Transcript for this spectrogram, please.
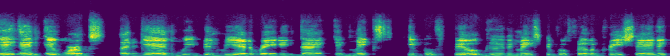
it, and it works again. We've been reiterating that it makes people feel good. It makes people feel appreciated,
